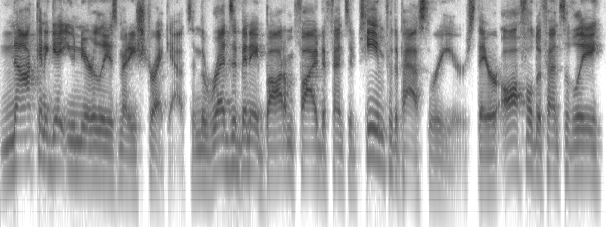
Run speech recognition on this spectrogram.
not going to get you nearly as many strikeouts. And the Reds have been a bottom five defensive team for the past three years. They are awful defensively.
